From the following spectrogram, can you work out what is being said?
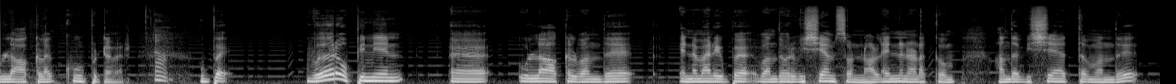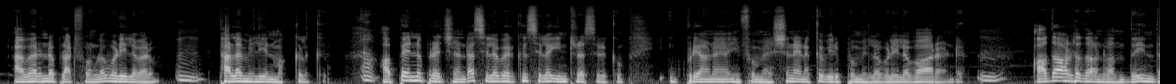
உள்ள ஆக்களை கூப்பிட்டவர். இப்போ வேறு ஒப்பீனியன் உள்ள ஆக்கள் வந்து என்ன மாதிரி இப்போ வந்து ஒரு விஷயம் சொன்னால் என்ன நடக்கும் அந்த விஷயத்தை வந்து அவருடைய பிளாட்ஃபார்மில் வெளியில் வரும் பல மில்லியன் மக்களுக்கு. அப்போ என்ன பிரச்சனைடா சில பேருக்கு சில இன்ட்ரெஸ்ட் இருக்கும் இப்படியான இன்ஃபர்மேஷன் எனக்கு விருப்பம் இல்லை வெளியில் வாராண்டு அதால தான் வந்து இந்த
